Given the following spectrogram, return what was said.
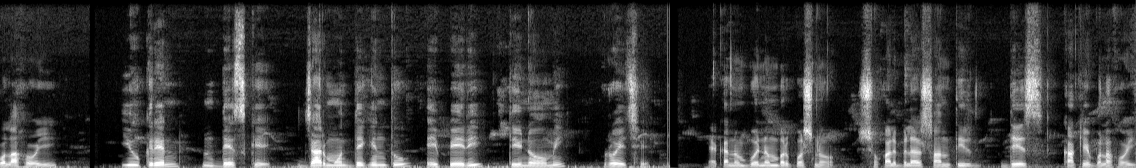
বলা হয় ইউক্রেন দেশকে, যার মধ্যে কিন্তু এই পেরি তৃণভূমি রয়েছে। একানব্বই নম্বর প্রশ্ন, সকালবেলার শান্তির দেশ কাকে বলা হয়?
